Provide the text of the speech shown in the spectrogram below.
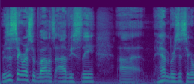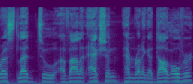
Resisting arrest with violence, obviously, uh, him resisting arrest led to a violent action. Him running a dog over,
